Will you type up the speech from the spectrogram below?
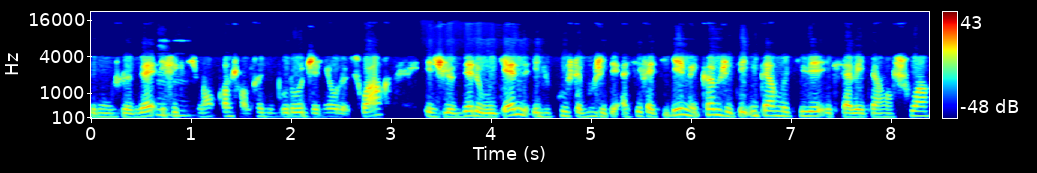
Et donc, je le faisais mm-hmm. effectivement quand je rentrais du boulot de Gémio le soir et je le faisais le week-end. Et du coup, je t'avoue, j'étais assez fatiguée, mais comme j'étais hyper motivée et que ça avait été un choix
